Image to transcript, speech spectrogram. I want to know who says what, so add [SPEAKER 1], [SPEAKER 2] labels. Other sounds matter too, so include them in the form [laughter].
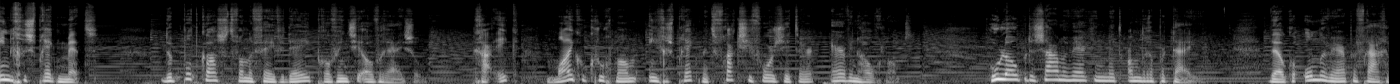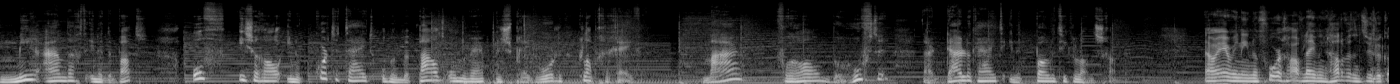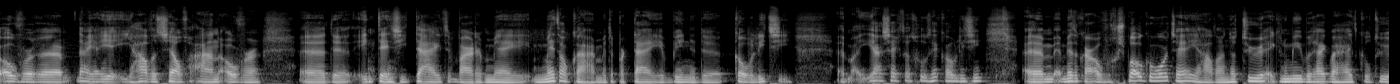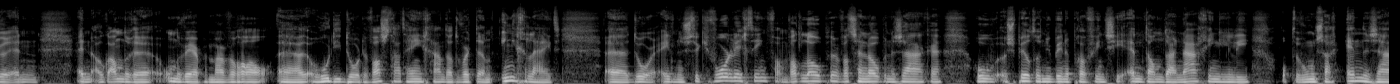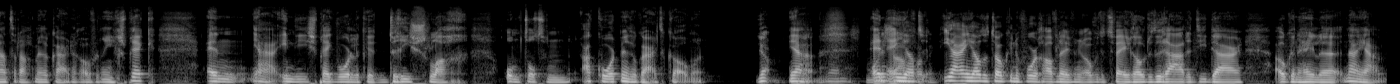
[SPEAKER 1] In gesprek met de podcast van de VVD Provincie Overijssel. Ga ik, Michael Kroegman, in gesprek met fractievoorzitter Erwin Hoogland. Hoe lopen de samenwerkingen met andere partijen? Welke onderwerpen vragen meer aandacht in het debat? Of is er al in een korte tijd op een bepaald onderwerp een spreekwoordelijke klap gegeven? Maar vooral behoefte naar duidelijkheid in het politieke landschap.
[SPEAKER 2] Nou, Erwin, in de vorige aflevering hadden we het natuurlijk over. Uh, nou ja, je, je haalde het zelf aan over uh, de intensiteit waarmee met elkaar, met de partijen binnen de coalitie. Uh, maar ja, zegt dat goed, hè, coalitie? Ehm, met elkaar over gesproken wordt. Hè. Je haalde natuur, economie, bereikbaarheid, cultuur en, en ook andere onderwerpen. Maar vooral hoe die door de wasstraat heen gaan. Dat wordt dan ingeleid door even een stukje voorlichting van wat loopt er, wat zijn lopende zaken, hoe speelt dat nu binnen provincie. En dan daarna gingen jullie op de woensdag en de zaterdag met elkaar daarover in gesprek. En ja, in die spreekwoordelijke drieslag om tot een akkoord met elkaar te komen.
[SPEAKER 3] Ja,
[SPEAKER 2] ja. ja en, en, je had, ja, en je had het ook in de vorige aflevering over de twee rode draden die daar ook een hele, nou ja,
